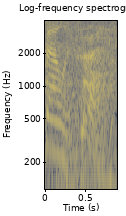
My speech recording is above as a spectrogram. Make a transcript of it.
Balance.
